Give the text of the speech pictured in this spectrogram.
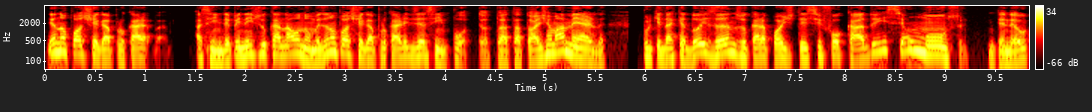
eu não posso chegar pro cara, assim, independente do canal ou não, mas eu não posso chegar pro cara e dizer assim, pô, tua tua tatuagem é uma merda. Porque daqui a dois anos o cara pode ter se focado e ser um monstro, entendeu?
